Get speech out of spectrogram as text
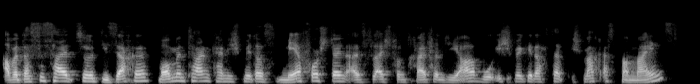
Aber das ist halt so die Sache. Momentan kann ich mir das mehr vorstellen als vielleicht von dreiviertel Jahr, wo ich mir gedacht habe, ich mache erstmal meins.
